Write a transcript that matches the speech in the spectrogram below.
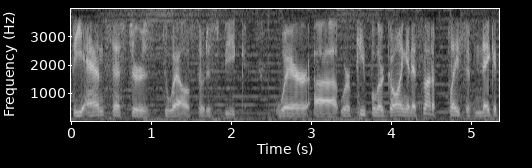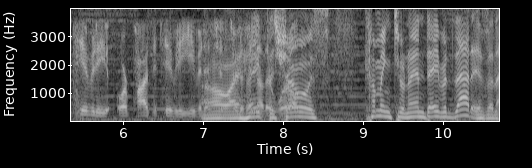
the ancestors dwell, so to speak, where uh, where people are going, and it's not a place of negativity or positivity. Even it's oh, I hate the world. show is coming to an end, David. That is an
